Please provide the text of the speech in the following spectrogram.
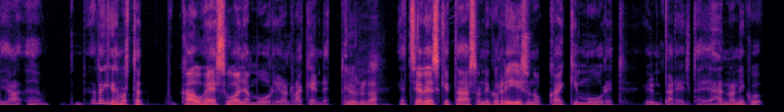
Ja jotenkin semmoista kauhea suojamuuri on rakennettu. Kyllä. Ja Zelenski taas on niin kuin riisunut kaikki muurit ympäriltä ja hän on niin kuin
